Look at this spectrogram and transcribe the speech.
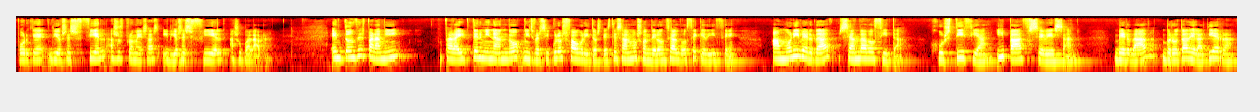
porque Dios es fiel a sus promesas y Dios es fiel a su palabra. Entonces, para mí, para ir terminando, mis versículos favoritos de este salmo son del 11 al 12 que dice, Amor y verdad se han dado cita, justicia y paz se besan, verdad brota de la tierra,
